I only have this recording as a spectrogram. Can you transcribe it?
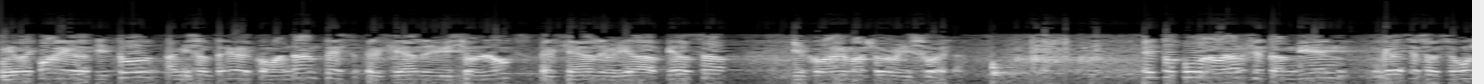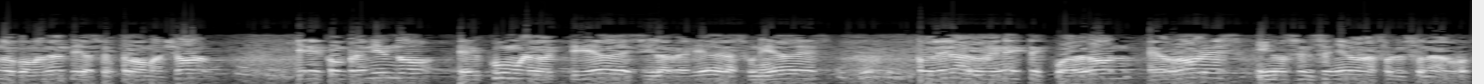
Mi recuerdo y gratitud a mis anteriores comandantes, el general de división Lux, el general de brigada Piazza y el coronel mayor Brizuela. Esto pudo lograrse también gracias al segundo comandante y a su Estado Mayor, quienes comprendiendo el cúmulo de actividades y la realidad de las unidades, toleraron en este escuadrón errores y nos enseñaron a solucionarlos.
